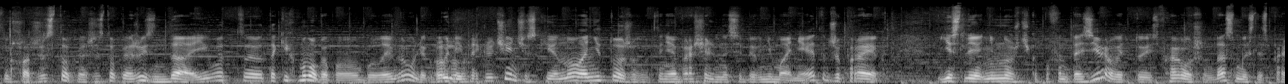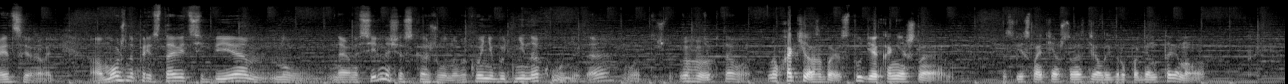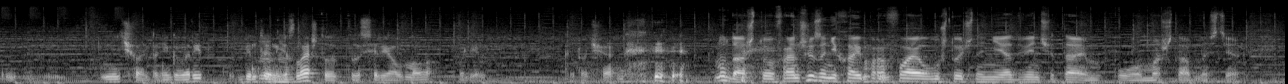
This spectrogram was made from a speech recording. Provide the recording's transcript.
Слушай, жестокая, жестокая жизнь, да. И вот э, таких много, по-моему, было игрулек. Uh-huh. Были и приключенческие, но они тоже как-то не обращали на себя внимания. Этот же проект, если немножечко пофантазировать, то есть в хорошем да, смысле спроецировать, а можно представить себе, ну, наверное, сильно сейчас скажу, но какой-нибудь Нинакуни, да? Вот, что-то uh-huh. типа того. Ну, хотелось бы. Студия, конечно, известна тем, что она сделала игру по Бентену. Ничего это не говорит. Бентен, угу. я знаю, что это сериал, но, блин, короче. Ну да, что франшиза не high profile, уж точно не Adventure Time по масштабности.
